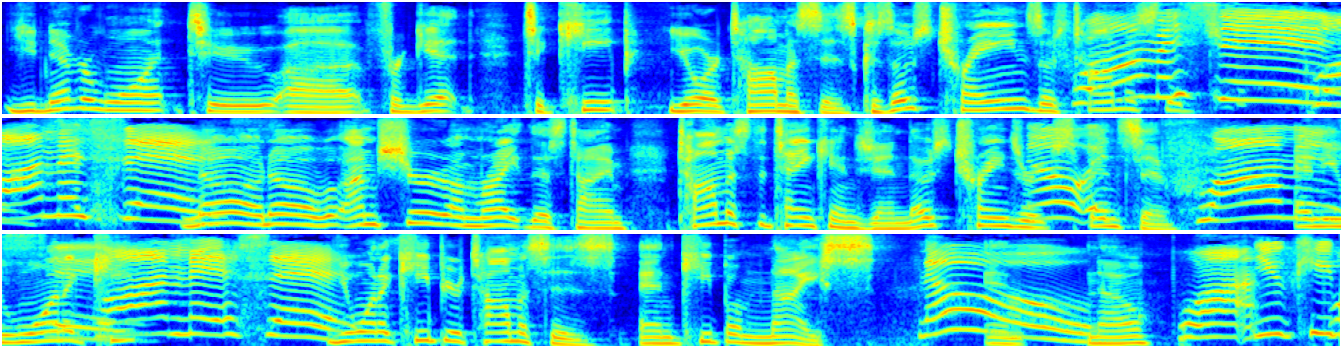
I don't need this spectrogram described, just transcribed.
you never want to uh, forget to keep your Thomases because those trains, those Thomas. Promises. Promises. no, no, I'm sure I'm right this time. Thomas the Tank Engine. Those trains are No, expensive, and you want to keep promises. you want to keep your Thomases and keep them nice. No. And, no You keep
